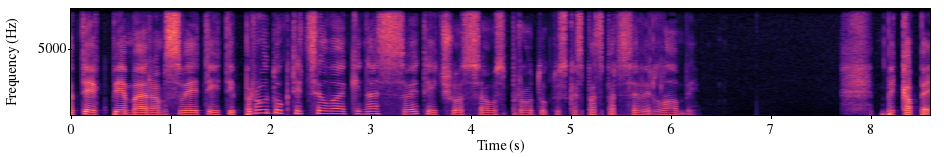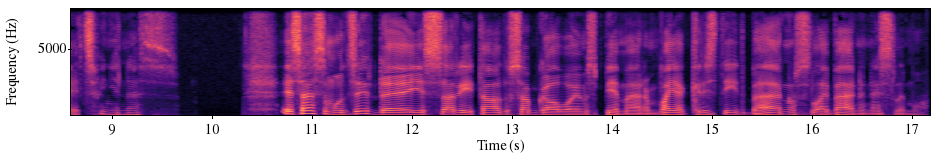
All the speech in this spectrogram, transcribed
Kad tiek, piemēram, svētīti produkti, cilvēki nes svētīt šos savus produktus, kas pats par sevi ir labi. Bet kāpēc viņi nes? Es esmu dzirdējis arī tādus apgalvojumus, piemēram, vajag kristīt bērnus, lai bērni neslimo.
